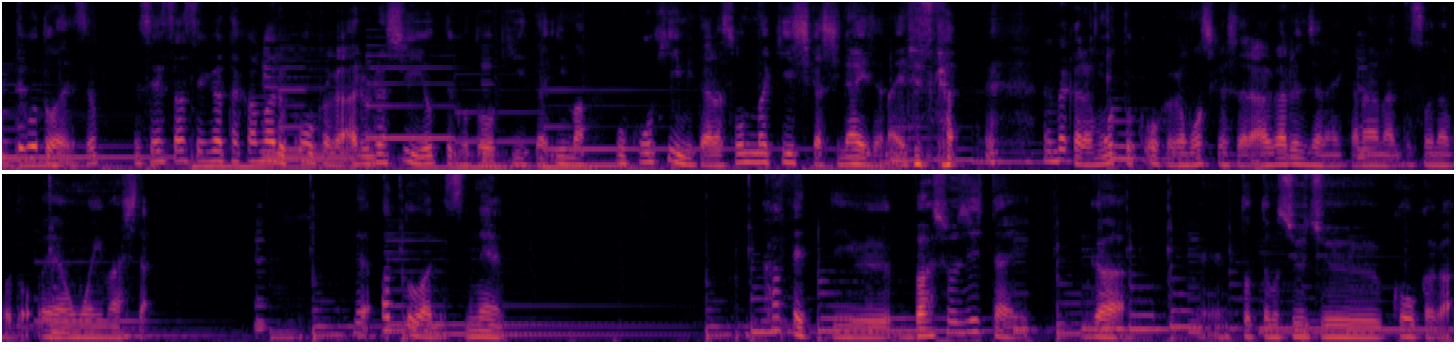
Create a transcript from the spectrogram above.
ってことはですよ、生産性が高まる効果があるらしいよってことを聞いた今、もうコーヒー見たらそんな気しかしないじゃないですか。だからもっと効果がもしかしたら上がるんじゃないかななんてそんなことを思いました。であとはですね、カフェっていう場所自体がとっても集中効果が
